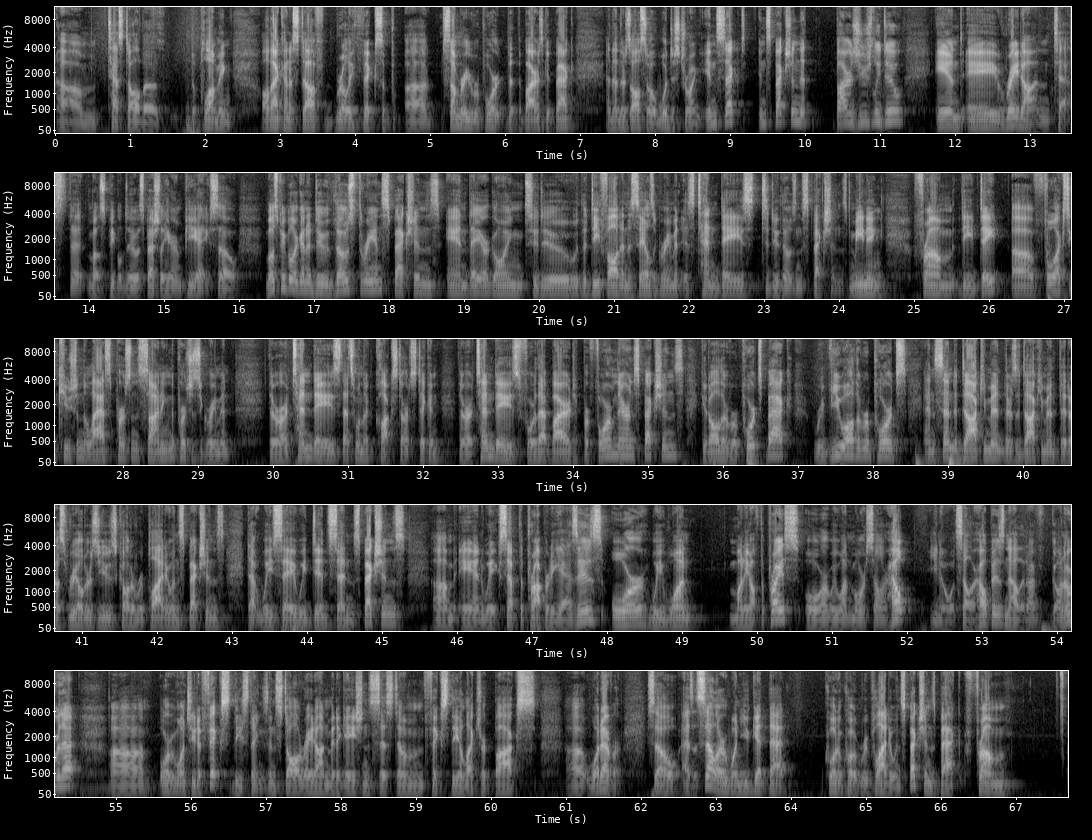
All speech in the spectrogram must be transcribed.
um, test all the the plumbing, all that kind of stuff. Really thick uh, summary report that the buyers get back, and then there's also a wood destroying insect inspection that buyers usually do, and a radon test that most people do, especially here in PA. So most people are going to do those three inspections, and they are going to do the default in the sales agreement is 10 days to do those inspections, meaning from the date of full execution, the last person signing the purchase agreement. There are 10 days, that's when the clock starts ticking. There are 10 days for that buyer to perform their inspections, get all their reports back, review all the reports, and send a document. There's a document that us realtors use called a reply to inspections that we say we did said inspections um, and we accept the property as is, or we want money off the price, or we want more seller help. You know what seller help is now that I've gone over that. Uh, or we want you to fix these things, install radon mitigation system, fix the electric box, uh, whatever. So as a seller, when you get that quote unquote reply to inspections back from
